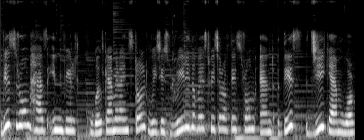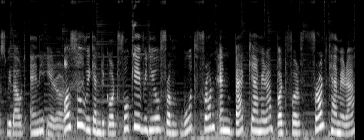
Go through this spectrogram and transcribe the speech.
This ROM has inbuilt Google camera installed which is really the best feature of this ROM and this Gcam works without any error. Also we can record 4K video from both front and back camera but for front camera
